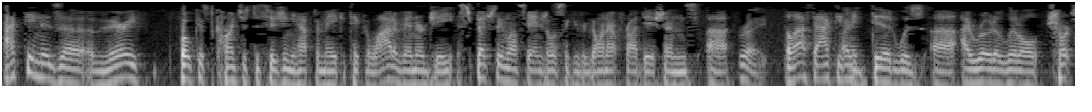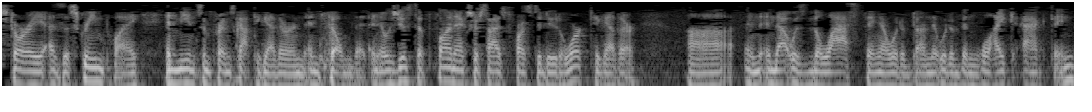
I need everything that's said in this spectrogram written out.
Acting is a, a very focused, conscious decision you have to make. It takes a lot of energy, especially in Los Angeles. Like if you're going out for auditions. Uh, Right. the last acting I, I- did was uh, I wrote a little short story as a screenplay, and me and some friends got together and, and filmed it. And it was just a fun exercise for us to do to work together. Uh, and, and that was the last thing I would have done that would have been like acting.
